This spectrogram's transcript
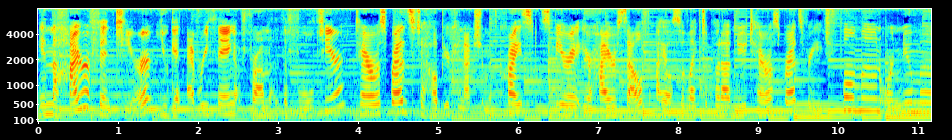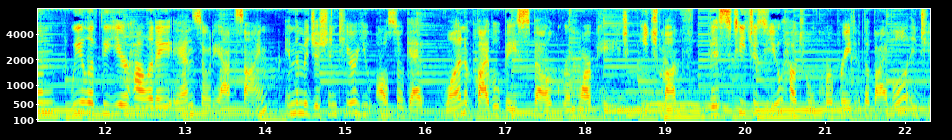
In the Hierophant tier, you get everything from the Fool tier, tarot spreads to help your connection with Christ, Spirit, your higher self. I also like to put out new tarot spreads for each full moon or new moon, Wheel of the Year holiday, and zodiac sign. In the Magician tier, you also get one Bible based spell grimoire page each month. This teaches you how to incorporate the Bible into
